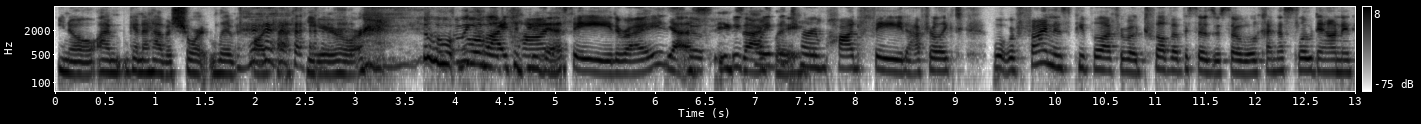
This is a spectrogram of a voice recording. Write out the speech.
you know, I'm going to have a short lived podcast here or who, so who am I to do this? Fade, right? Yes, so exactly. We coined the term pod fade after like what we're finding is people after about 12 episodes or so will kind of slow down and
